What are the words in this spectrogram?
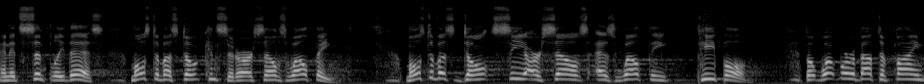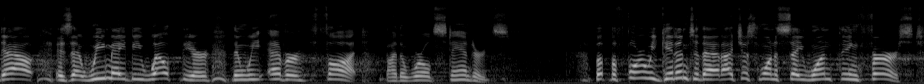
and it's simply this most of us don't consider ourselves wealthy. Most of us don't see ourselves as wealthy people. But what we're about to find out is that we may be wealthier than we ever thought by the world's standards. But before we get into that, I just want to say one thing first.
